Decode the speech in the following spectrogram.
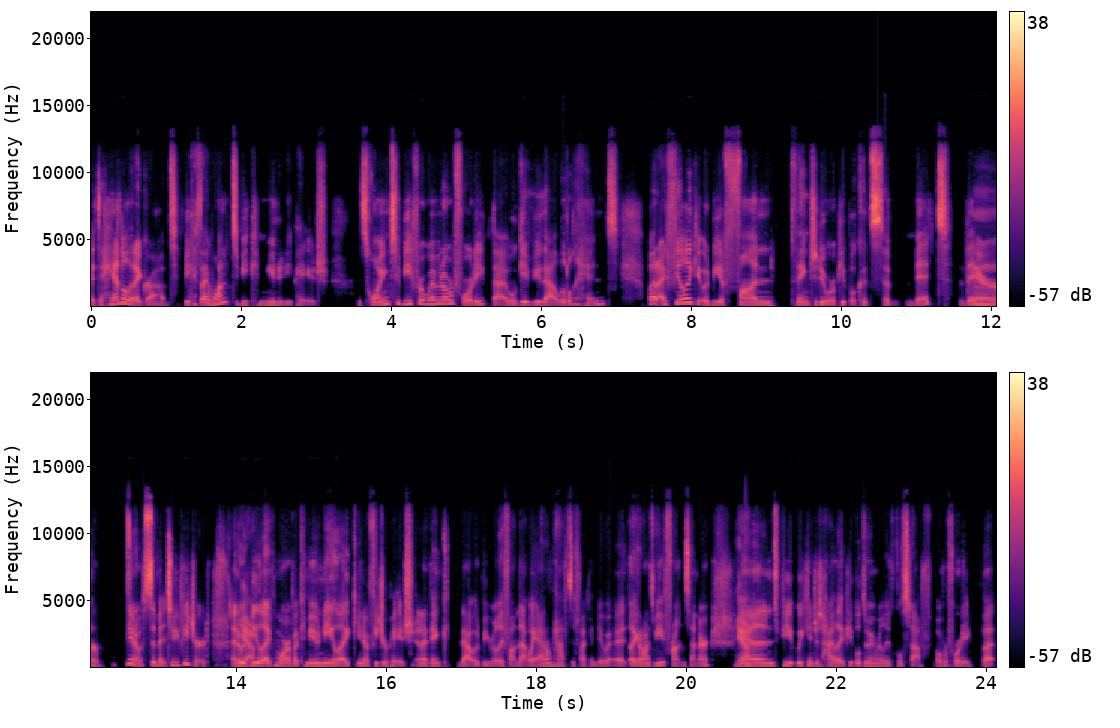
it's a handle that I grabbed because I want it to be community page. It's going to be for women over 40. That will give you that little hint. But I feel like it would be a fun thing to do where people could submit their, you know, submit to be featured. And it would. Yeah. be like more of a community, like, you know, feature page. And I think that would be really fun. That way I don't have to fucking do it. Like I don't have to be front and center. Yeah. And pe- we can just highlight people doing really cool stuff over 40. But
